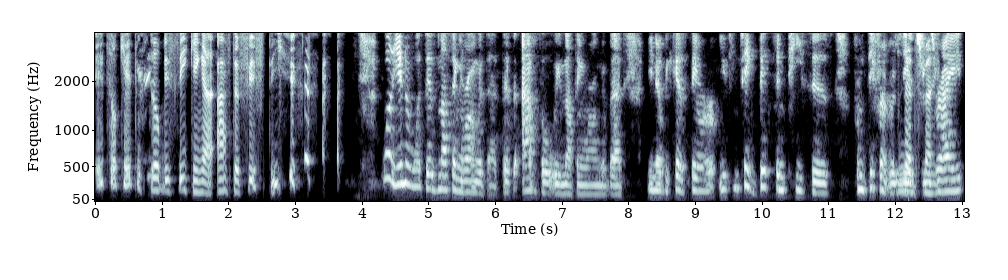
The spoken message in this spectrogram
It's okay to still be seeking after 50. Well, you know what? There's nothing wrong with that. There's absolutely nothing wrong with that. You know, because there are, you can take bits and pieces from different religions, right. right.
